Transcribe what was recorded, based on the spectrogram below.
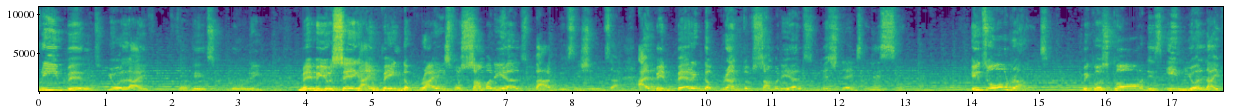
rebuild your life for His glory. Maybe you're saying, I'm paying the price for somebody else's bad decisions. I've been bearing the brunt of somebody else's mistakes. Listen, it's all right because God is in your life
